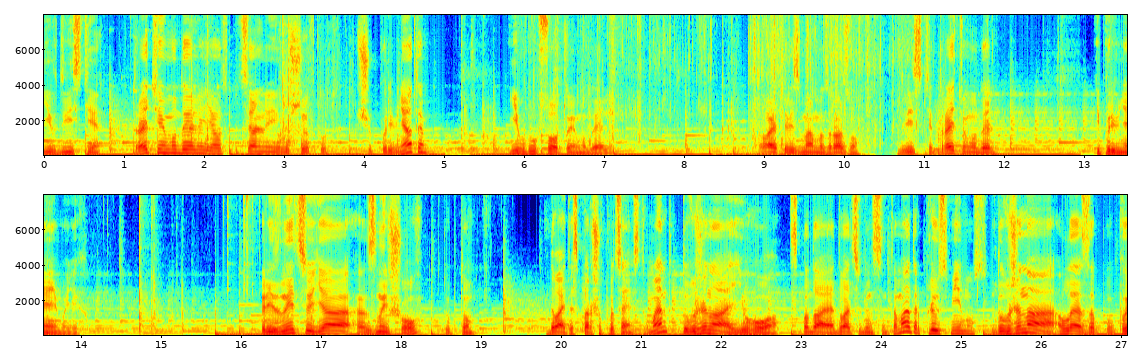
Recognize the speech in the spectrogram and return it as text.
і в 203 моделі. Я от спеціально її лишив тут, щоб порівняти. І в 200 моделі. Давайте візьмемо зразу 203 модель і порівняємо їх. Різницю я е, знайшов. Тобто, давайте спершу про цей інструмент. Довжина його складає 21 см плюс-мінус. Довжина леза по по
